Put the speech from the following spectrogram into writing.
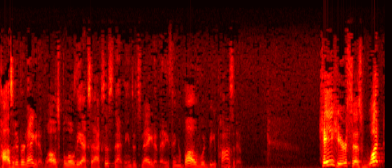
positive or negative. Well, it's below the x-axis. That means it's negative. Anything above would be positive. K here says what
